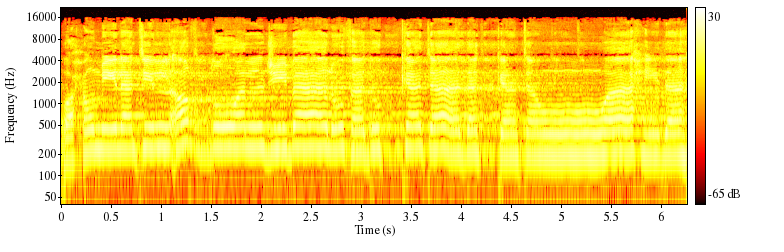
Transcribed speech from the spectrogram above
وحملت الأرض والجبال فدكتا دكة واحدة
